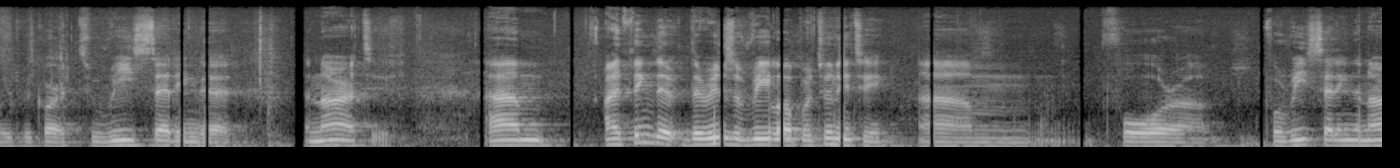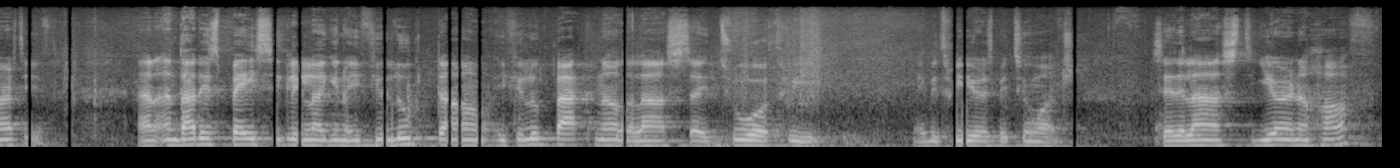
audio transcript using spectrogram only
with regard to resetting the, the narrative. Um, I think that there is a real opportunity um, for uh, for resetting the narrative, and and that is basically like you know if you look down, if you look back now, the last say two or three, maybe three years be too much, say the last year and a half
